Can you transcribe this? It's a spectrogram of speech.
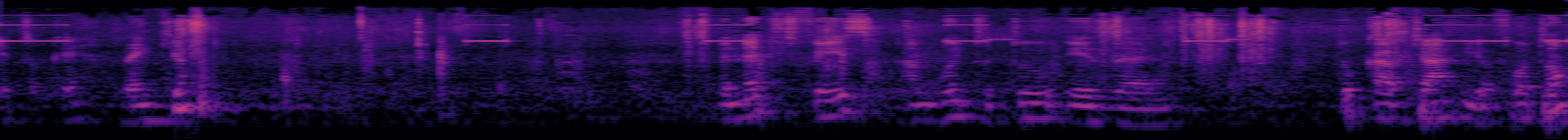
It's okay, thank you. The next phase I'm going to do is uh, to capture your photo.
